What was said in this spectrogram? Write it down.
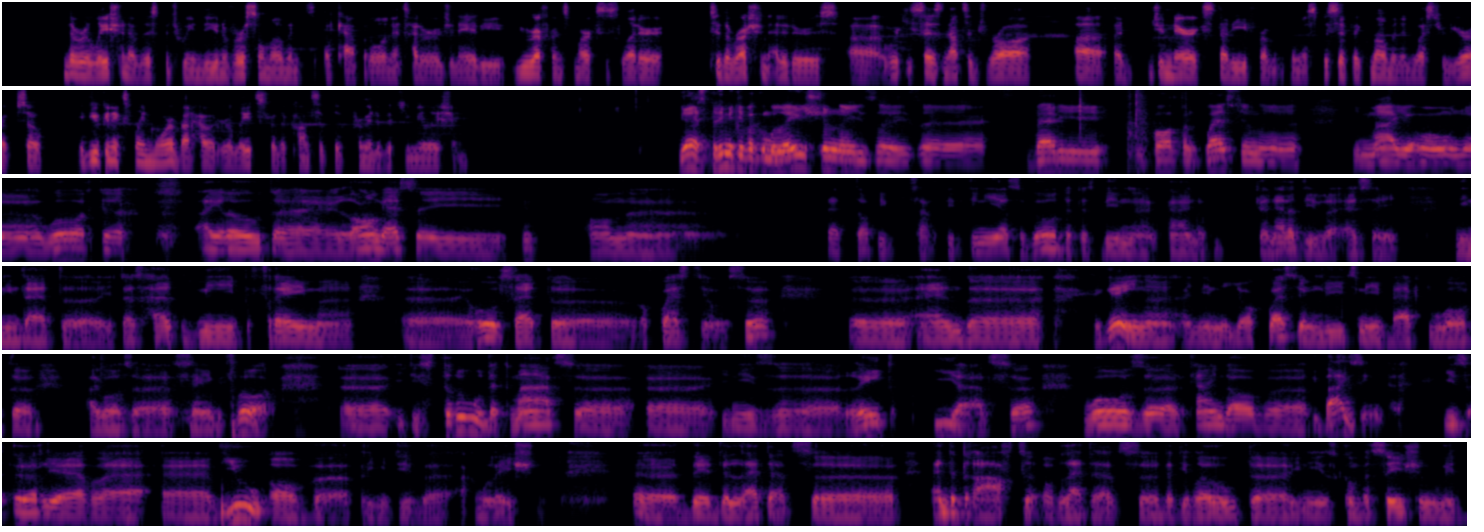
the relation of this between the universal moment of capital and its heterogeneity. You reference Marx's letter to the Russian editors, uh, where he says not to draw uh, a generic study from, from a specific moment in Western Europe. So if you can explain more about how it relates for the concept of primitive accumulation. Yes, primitive accumulation is, is a very important question. Uh, in my own uh, work, uh, I wrote a long essay on uh, that topic some 15 years ago that has been a kind of generative essay meaning that uh, it has helped me to frame uh, uh, a whole set of questions. and again, I mean, your question leads me back to what I was saying before. Uh, it is true that Marx, uh, uh, in his late years, was kind of revising his earlier uh, uh, view of uh, primitive uh, accumulation. Uh, the, the letters uh, and the drafts of letters that he wrote in his conversation with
